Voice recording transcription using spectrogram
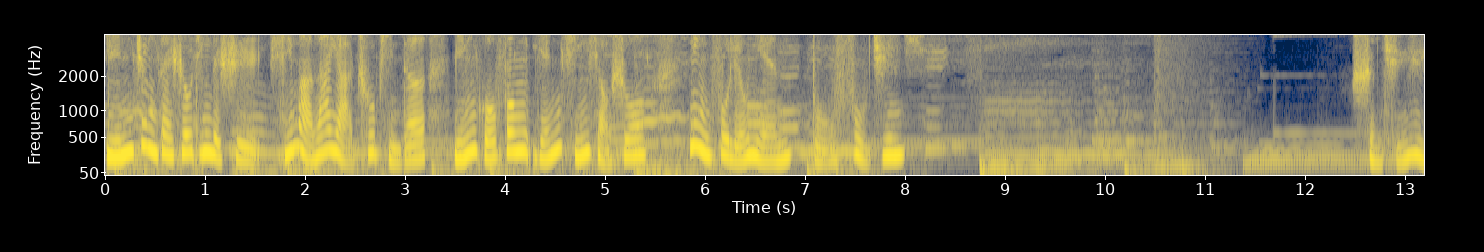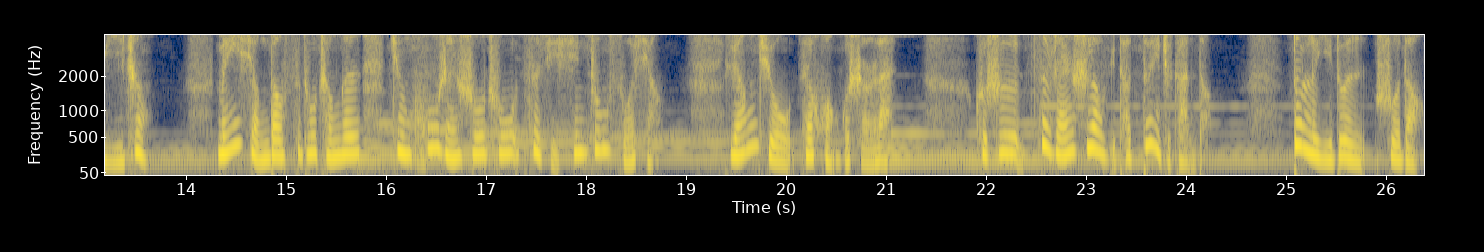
您正在收听的是喜马拉雅出品的民国风言情小说《宁负流年不负君》。沈群玉一怔，没想到司徒承恩竟忽然说出自己心中所想。良久才缓过神来，可是自然是要与他对着干的。顿了一顿，说道：“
